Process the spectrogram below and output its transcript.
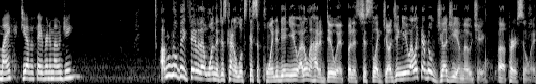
Mike, do you have a favorite emoji? I'm a real big fan of that one that just kind of looks disappointed in you. I don't know how to do it, but it's just like judging you. I like that real judgy emoji, uh, personally.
